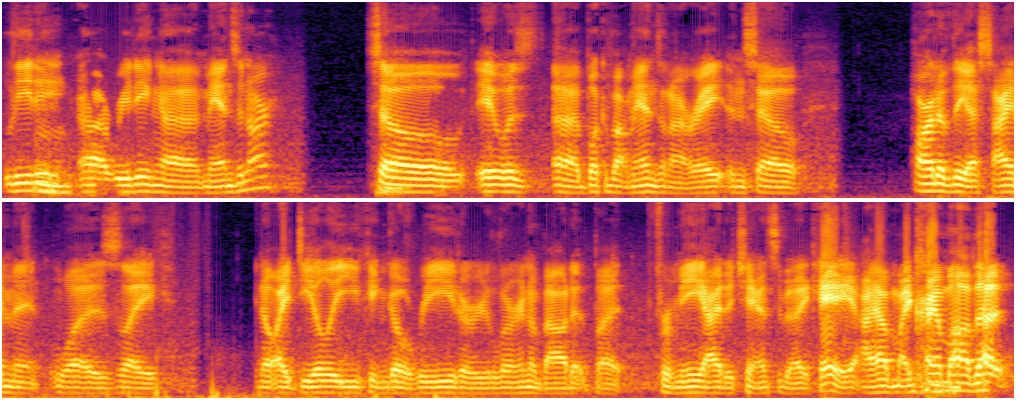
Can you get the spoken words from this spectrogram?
leading, Hmm. uh, reading uh, Manzanar. So it was a book about Manzanar, right? And so part of the assignment was like, you know, ideally you can go read or learn about it. But for me, I had a chance to be like, hey, I have my grandma that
